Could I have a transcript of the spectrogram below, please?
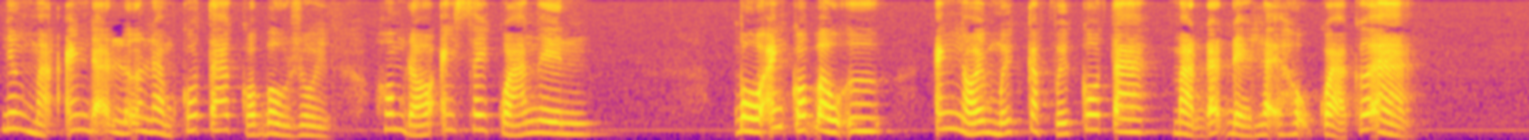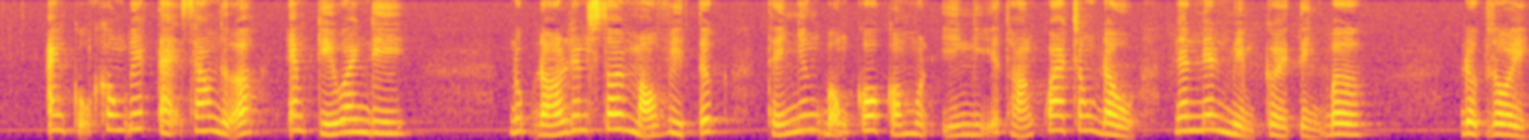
nhưng mà anh đã lỡ làm cô ta có bầu rồi. Hôm đó anh say quá nên... Bồ anh có bầu ư, anh nói mới cặp với cô ta mà đã để lại hậu quả cơ à. Anh cũng không biết tại sao nữa, em cứu anh đi. Lúc đó Liên sôi máu vì tức, thế nhưng bỗng cô có một ý nghĩ thoáng qua trong đầu nên Liên mỉm cười tỉnh bơ. Được rồi,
